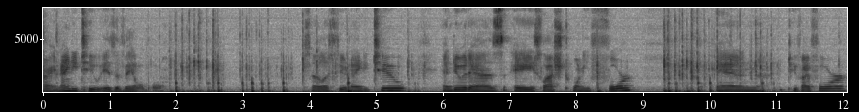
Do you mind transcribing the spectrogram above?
All right, 92 is available. So let's do 92 and do it as a slash 24 and 254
